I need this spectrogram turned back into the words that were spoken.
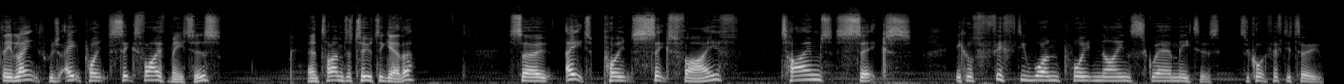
the length, which is 8.65 meters, and times the two together, so 8.65 times 6 equals 51.9 square meters. So call it 52.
